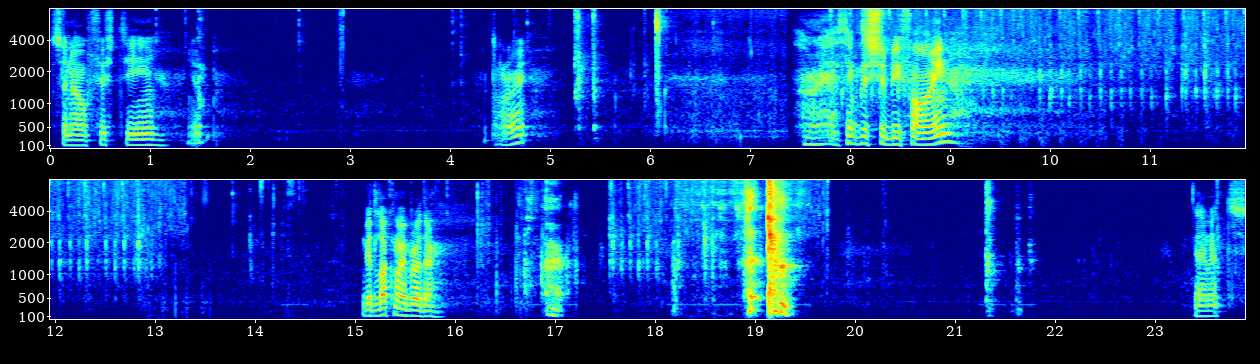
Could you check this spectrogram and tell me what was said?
So now 50. Yep. All right. All right. I think this should be fine. Good luck, my brother. Alright. Damn it.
